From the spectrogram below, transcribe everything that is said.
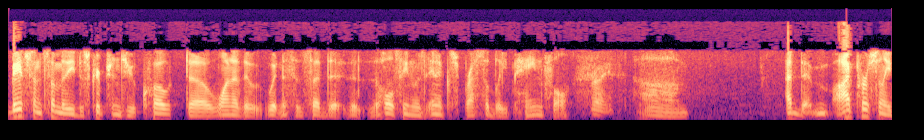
based on some of the descriptions you quote. Uh, one of the witnesses said that the, the whole scene was inexpressibly painful. Right. Um, I, I personally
